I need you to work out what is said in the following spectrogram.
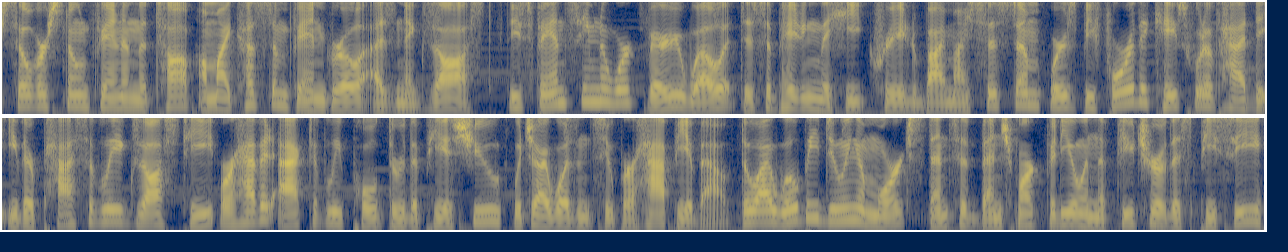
Silverstone fan in the top on my custom fan grill as an exhaust. These fans seem to work very well at dissipating the heat created by my system, whereas before the case would have had to either passively exhaust heat or have it actively pulled through the PSU, which I wasn't super happy about. Though I will be doing a more extensive benchmark video in the future of this PSU PC,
